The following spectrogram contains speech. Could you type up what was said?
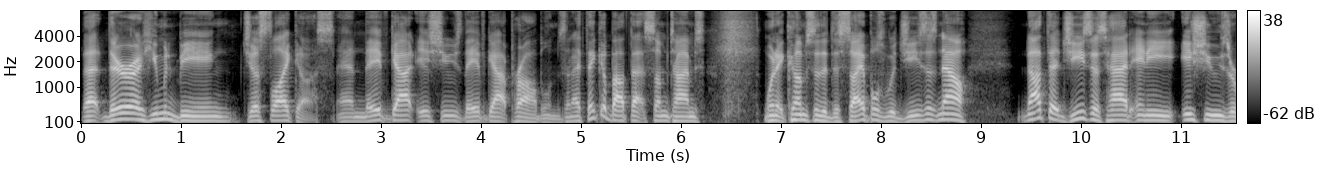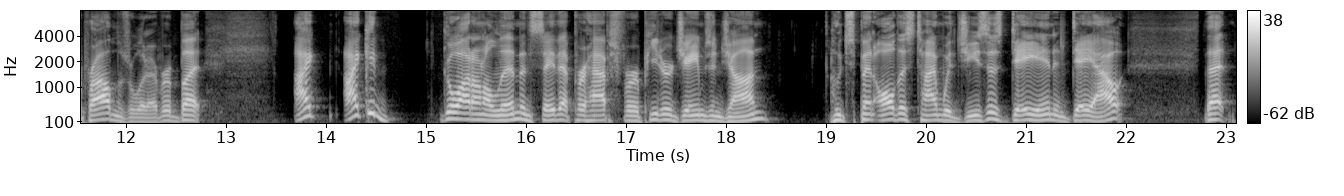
that they're a human being just like us, and they've got issues, they've got problems. And I think about that sometimes when it comes to the disciples with Jesus. Now, not that Jesus had any issues or problems or whatever, but I I could go out on a limb and say that perhaps for Peter, James, and John, who'd spent all this time with Jesus day in and day out, that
